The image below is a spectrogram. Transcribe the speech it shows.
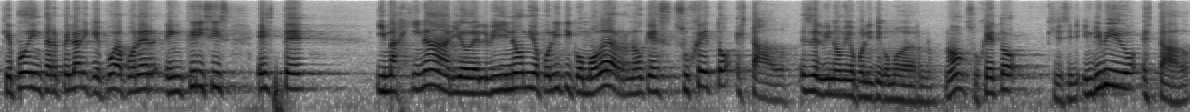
que puede interpelar y que pueda poner en crisis este imaginario del binomio político moderno, que es sujeto-estado. Ese es el binomio político moderno, ¿no? Sujeto, quiere decir individuo, Estado.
